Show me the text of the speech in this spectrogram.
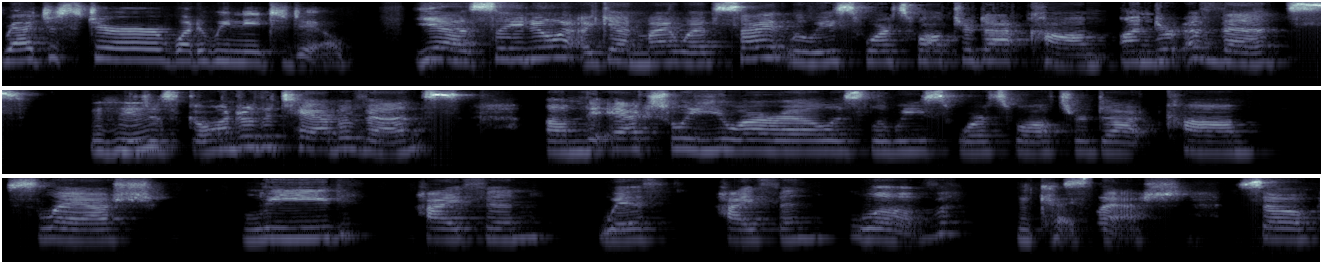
register? What do we need to do? Yeah. So, you know what? Again, my website, louiseswartswalter.com, under events, Mm-hmm. You just go under the tab events. Um, the actual URL is louiseswartswalter.com slash lead hyphen with hyphen love okay. slash. So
